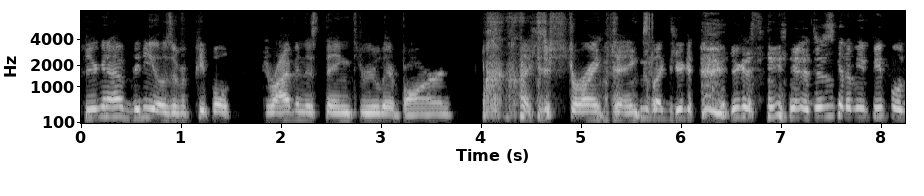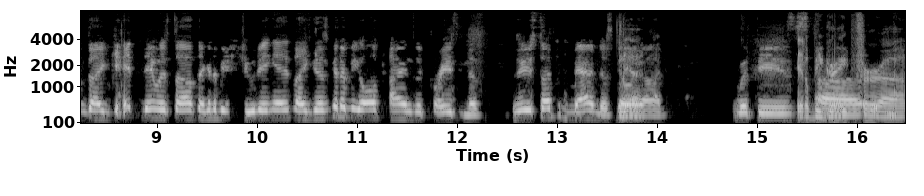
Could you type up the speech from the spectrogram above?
so you're going to have videos of people driving this thing through their barn like destroying things. Like you're you're gonna see there's just gonna be people like getting it with stuff. They're gonna be shooting it. Like there's gonna be all kinds of craziness. There's such madness going Yeah. on with these. It'll be great uh, for uh.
